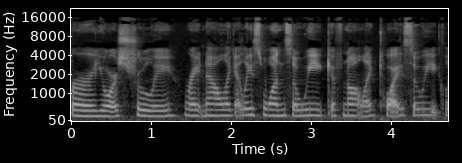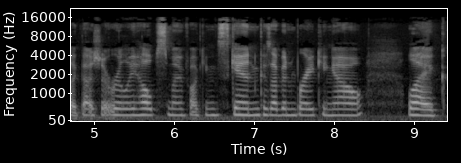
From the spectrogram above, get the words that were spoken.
for yours truly right now like at least once a week if not like twice a week. Like that shit really helps my fucking skin cuz I've been breaking out like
